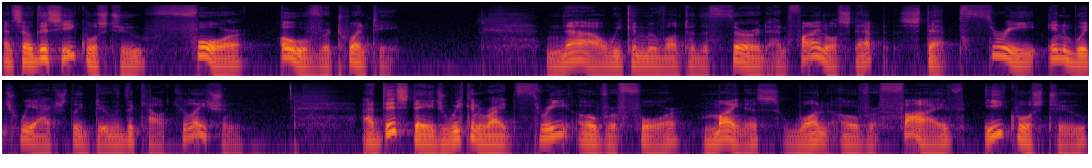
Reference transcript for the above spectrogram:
And so this equals to 4 over 20. Now we can move on to the third and final step, step 3, in which we actually do the calculation. At this stage, we can write 3 over 4 minus 1 over 5 equals to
